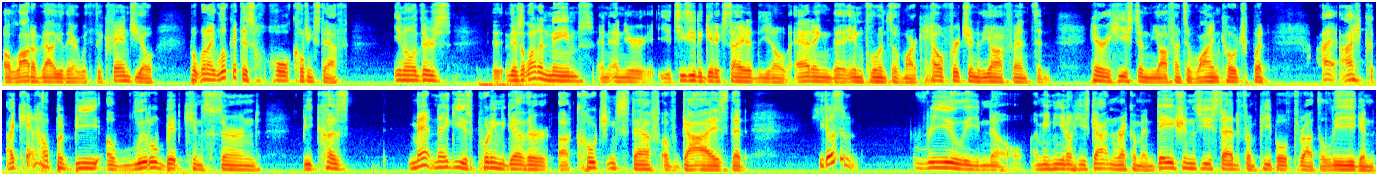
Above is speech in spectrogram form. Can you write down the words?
a lot of value there with Vic Fangio. But when I look at this whole coaching staff, you know, there's there's a lot of names, and, and you're it's easy to get excited, you know, adding the influence of Mark Helfrich into the offense and Harry Hiestand, the offensive line coach. But I, I, I can't help but be a little bit concerned because Matt Nagy is putting together a coaching staff of guys that he doesn't really know. I mean, you know, he's gotten recommendations, he said, from people throughout the league and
